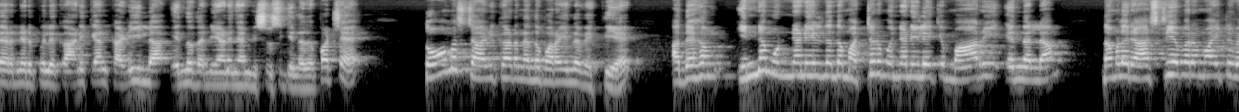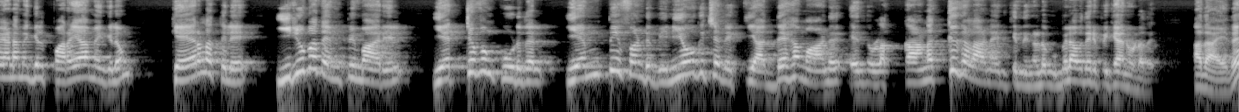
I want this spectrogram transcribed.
തെരഞ്ഞെടുപ്പിൽ കാണിക്കാൻ കഴിയില്ല എന്ന് തന്നെയാണ് ഞാൻ വിശ്വസിക്കുന്നത്. പക്ഷേ തോമസ് ചാഴിക്കാടൻ എന്ന് പറയുന്ന വ്യക്തിയെ അദ്ദേഹം ഇന്ന മുന്നണിയിൽ നിന്ന് മറ്റൊരു മുന്നണിയിലേക്ക് മാറി എന്നെല്ലാം നമ്മൾ രാഷ്ട്രീയപരമായിട്ട് വേണമെങ്കിൽ പറയാമെങ്കിലും കേരളത്തിലെ ഇരുപത് എം പിമാരിൽ ഏറ്റവും കൂടുതൽ എം പി ഫണ്ട് വിനിയോഗിച്ച വ്യക്തി അദ്ദേഹമാണ് എന്നുള്ള കണക്കുകളാണ് എനിക്ക് നിങ്ങളുടെ മുമ്പിൽ അവതരിപ്പിക്കാനുള്ളത്. അതായത്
